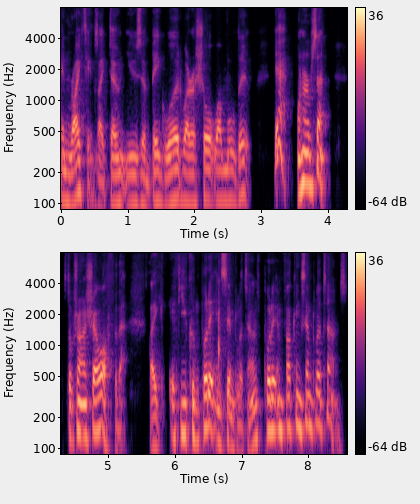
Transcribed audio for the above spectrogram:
in writings like, don't use a big word where a short one will do. Yeah, 100%. Stop trying to show off for that. Like, if you can put it in simpler terms, put it in fucking simpler terms.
